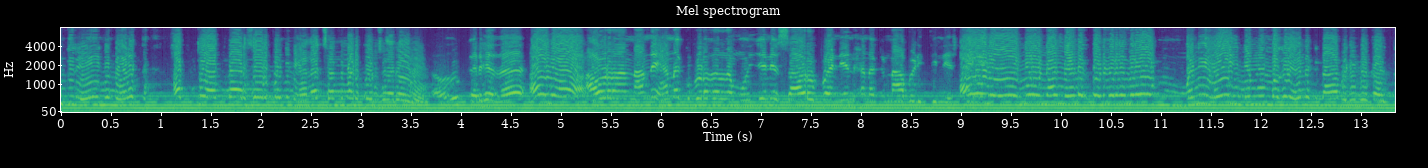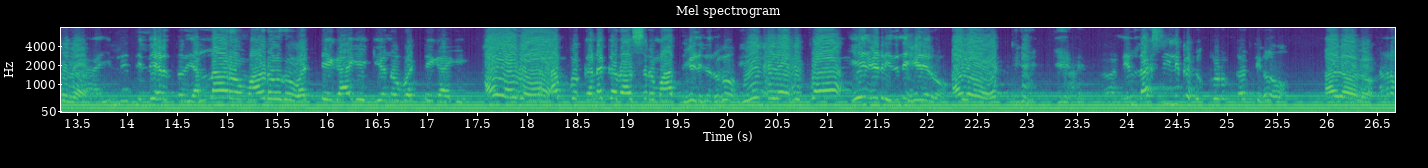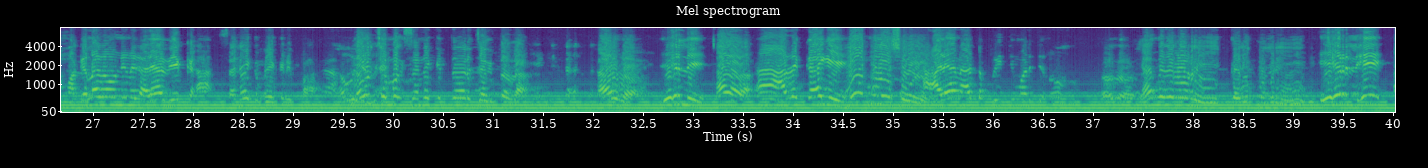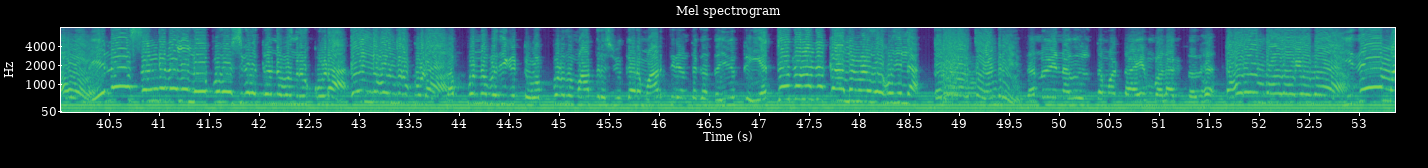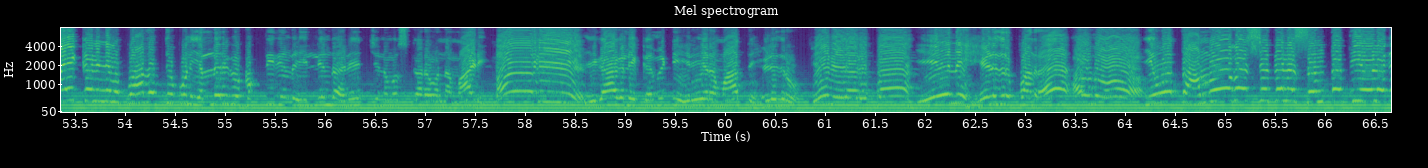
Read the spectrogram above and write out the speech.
ಬಂದಿರಿ ನಿಮ್ ಹೆಣ ಹತ್ತು ಹದಿನಾರು ಸಾವಿರ ರೂಪಾಯಿ ನಿಮ್ ಹೆಣ ಚಂದ ಮಾಡಿ ಕೊಡ್ಸಾರ ಅವ್ರು. ಹೌದು ಕರೆ ಅದ ಹೌದಾ. ಅವ್ರ ನನ್ನ ಹೆಣಕ್ ಬಿಡೋದಲ್ಲ ಮುಂಜಾನೆ ಸಾವಿರ ರೂಪಾಯಿ ನಿನ್ ಹೆಣಕ್ ನಾ ಬಡಿತೀನಿ ಅಷ್ಟೇ. ಹೌದು ನೀವು ನನ್ನ ಹೆಣಕ್ ಬಡದ್ರಂದ್ರೆ ಮನಿ ಹೋಗಿ ನಿಮ್ಮ ಮಗಳ ಹೆಣಕ್ ನಾ ಬಡಿಬೇಕಾಗ್ತದ. ಇಲ್ಲಿ ತಿಳಿ ಇರ್ತದೆ. ಎಲ್ಲಾರು ಮಾಡೋದು ಹೊಟ್ಟೆಗಾಗಿ ಗೇನು ಬಟ್ಟೆಗಾಗಿ. ಹೌದು ಅಪ್ಪ ಕನಕದಾಸರ ಮಾತು ಹೇಳಿದ್ರು. ಏನ್ ಹೇಳಪ್ಪ ಏನ್ ಹೇಳ್ರಿ ಇದನ್ನ ಹೇಳಿರು. ಹೌದು ಏನ್ ನಿನ್ ಲಕ್ಷ ಇಲ್ಲಿ ಕಟ್ಟು ಕೊಡು ಕಟ್ಟಿ ಹೇಳು. ಹೌದೌದು. ಅಂದ್ರ ಮಗಲಾಗ ಅವ್ನು ನಿನಗ ಅಳ್ಯಾಬೇಕಾ ಸನೇಕ ಬೇಕ್ರಿಪ್ಪ. ಹೌದು. ಲವ್ ಚಮಕ್ ಸನೇಕ ಜಗತ್ತದ. ಹೌದು ಇರ್ಲಿ ಅದಕ್ಕಾಗಿ ಲೋಕದೋಷಗಳು ನಾಟ ಆಟ ಪ್ರೀತಿ ಮಾಡ್ತೇನು ಹೌದು. ಹೆಂಗದ ನೋಡ್ರಿ ಕರಿ ಕುದುರಿ? ಇರ್ಲಿ ಏನೋ ಸಂಘದಲ್ಲಿ ಲೋಪದೋಷಗಳು ಕಂಡು ಬಂದ್ರು ಕೂಡ ಕಂಡು ಬಂದ್ರು ಕೂಡ. ತಪ್ಪನ್ನು ಬದಿಗಿಟ್ಟು ಒಪ್ಪಣದ ಮಾತ್ರ ಸ್ವೀಕಾರ ಮಾಡ್ತೀರಿ ಅಂತ ದೈವಕ್ಕೆ ಎದ್ದ ಕಾಲ ಬೆಳೆದಾಗುದಿಲ್ಲ ಏನ್ರಿ? ದನ್ನು ಏನಾಗುದಿಲ್ಲ ತಮ್ಮ ಟೈಮ್ ಬಾಳಾಗ್ತದೆ ಟೈಮ್ ಬಾಳ ಆಗ್ಯದ ಇದೇ ಮೈಕನ್ನು ನಿಮ್ಮ ಪಾದ ತಿಳ್ಕೊಂಡು ಎಲ್ಲರಿಗೂ ಭಕ್ತಿಯಿಂದ ಇಲ್ಲಿಂದ ಅನೇಚ್ಚಿ ನಮಸ್ಕಾರವನ್ನ ಮಾಡಿ. ಮಾಡಿ. ಈಗಾಗಲೇ ಕಮಿಟಿ ಹಿರಿಯರ ಮಾತು ಹೇಳಿದ್ರು. ಏನ್ ಹೇಳ್ಯಾರಪ್ಪ? ಏನ್ ಹೇಳಿದ್ರಪ್ಪ ಅಂದ್ರ ಹೌದು. ಇವತ್ತು ಅಮೋಘನ ಸಂತತಿಯೊಳಗ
